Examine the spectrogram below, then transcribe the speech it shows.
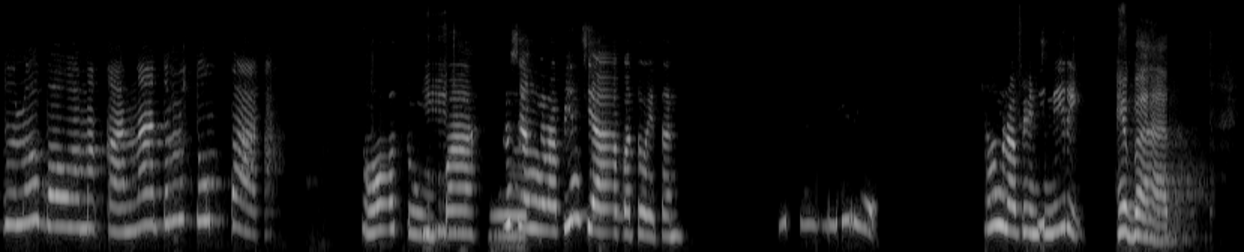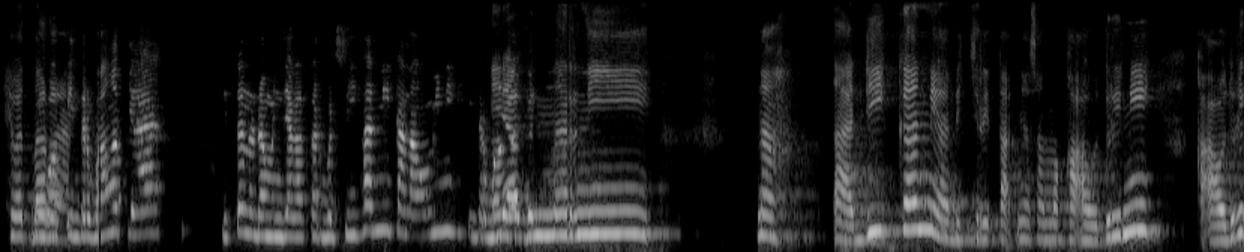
dulu bawa makanan terus tumpah. Oh, tumpah. Terus yang ngerapiin siapa tuh, Ethan? Oh, ngerapiin sendiri. Hebat. Hebat Wah, banget. pinter banget ya. Kita udah menjaga kebersihan nih, Kak Naomi nih. Pinter Iya banget. bener nih. Nah, tadi kan ya diceritanya sama Kak Audrey nih, Kak Audrey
